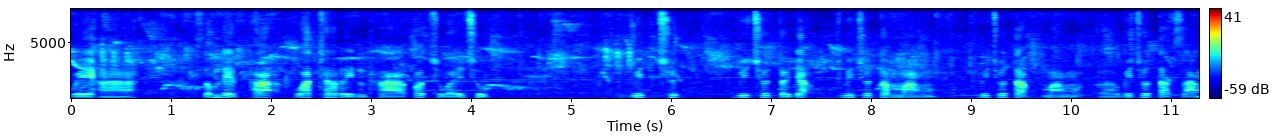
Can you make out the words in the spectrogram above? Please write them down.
เวหา สมเด็จพระวัชรินทราก็สวยฉุด วิชุตวิชุตยะวิชุตมัง วิชุตมังวิชุตสัง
